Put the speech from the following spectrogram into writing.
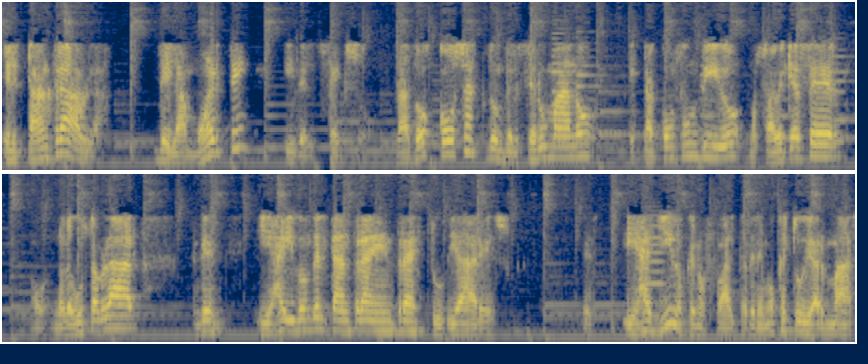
El Tantra habla de la muerte y del sexo. Las dos cosas donde el ser humano está confundido, no sabe qué hacer, no, no le gusta hablar, y es ahí donde el Tantra entra a estudiar eso. Y es allí lo que nos falta. Tenemos que estudiar más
